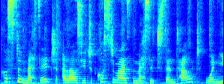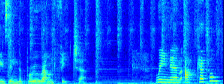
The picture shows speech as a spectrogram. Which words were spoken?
Custom message allows you to customise the message sent out when using the brew round feature. Rename Appkettle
